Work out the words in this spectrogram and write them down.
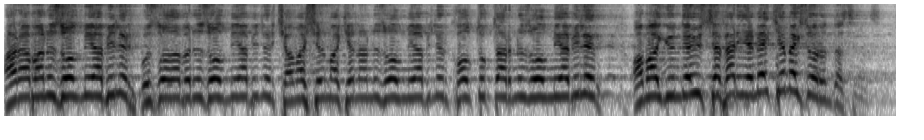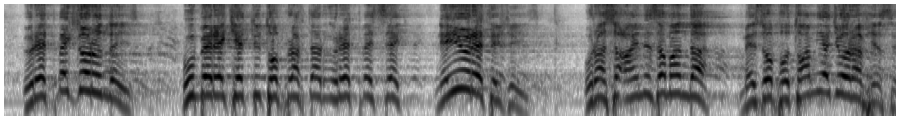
Arabanız olmayabilir, buzdolabınız olmayabilir, çamaşır makineniz olmayabilir, koltuklarınız olmayabilir. Ama günde üç sefer yemek yemek zorundasınız. Üretmek zorundayız. Bu bereketli topraklar üretmezsek neyi üreteceğiz? Burası aynı zamanda Mezopotamya coğrafyası.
